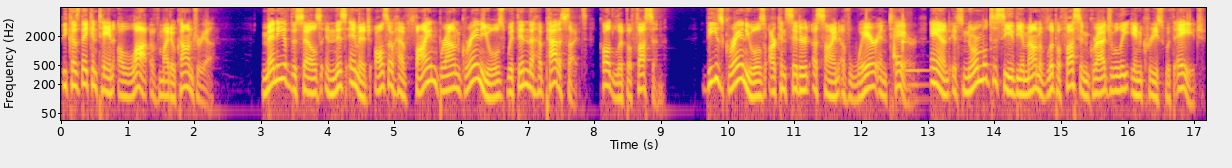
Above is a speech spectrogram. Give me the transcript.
because they contain a lot of mitochondria. Many of the cells in this image also have fine brown granules within the hepatocytes, called lipofuscin. These granules are considered a sign of wear and tear, and it's normal to see the amount of lipofuscin gradually increase with age.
